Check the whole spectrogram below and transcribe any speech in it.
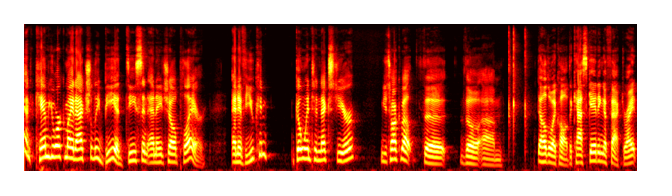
man, Cam York might actually be a decent NHL player. And if you can go into next year, you talk about the the um, the hell do I call it? The cascading effect, right?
